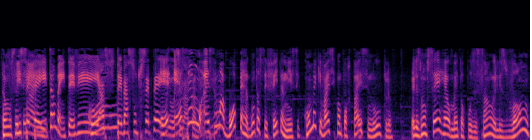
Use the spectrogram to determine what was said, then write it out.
Então você e CPI aí... também, teve, como... teve assunto CPI. É, essa, é um, essa é uma boa pergunta a ser feita nesse. Como é que vai se comportar esse núcleo? Eles vão ser realmente oposição? Eles vão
